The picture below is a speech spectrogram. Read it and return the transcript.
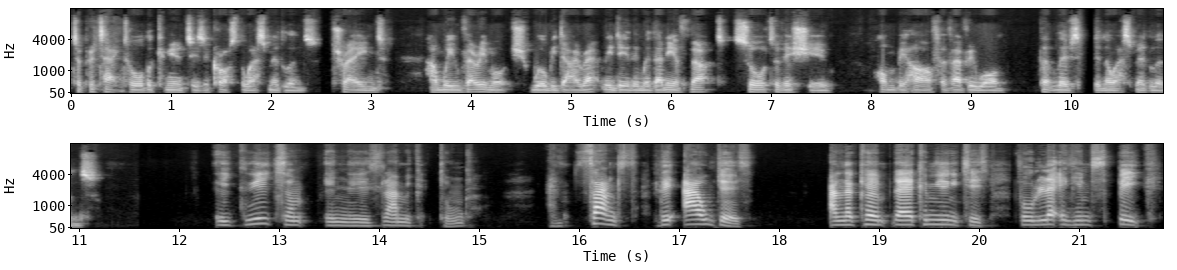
to protect all the communities across the West Midlands, trained, and we very much will be directly dealing with any of that sort of issue on behalf of everyone that lives in the West Midlands. He greets them in the Islamic tongue and thanks the elders and the, their communities for letting him speak.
